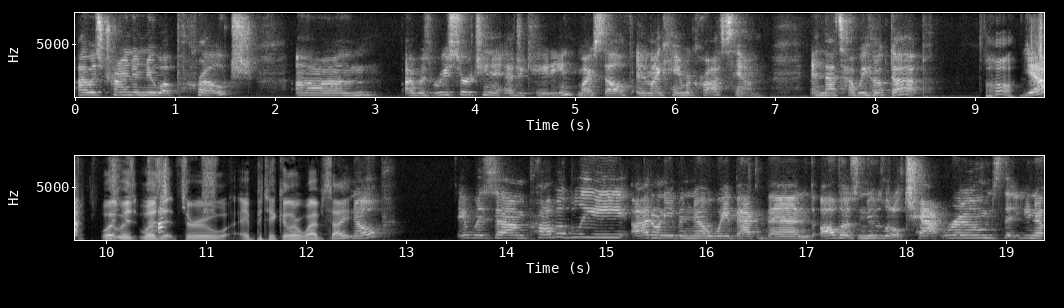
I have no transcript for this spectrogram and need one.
I was trying a new approach. Um, I was researching and educating myself and I came across him. And that's how we hooked up. Huh. Yeah. What was was it through a particular website? Nope. It was um, probably I don't even know way back then all those new little chat rooms that you know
